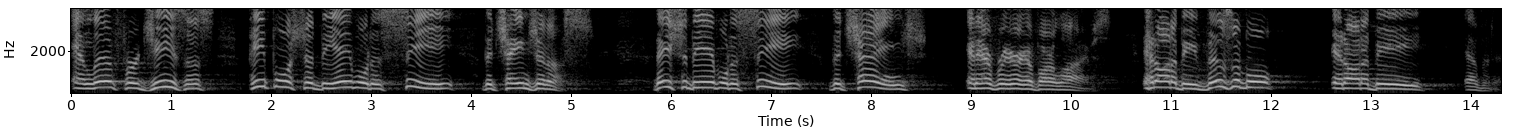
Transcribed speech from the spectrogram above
and live for Jesus, people should be able to see the change in us. They should be able to see the change in every area of our lives. It ought to be visible, it ought to be evident.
